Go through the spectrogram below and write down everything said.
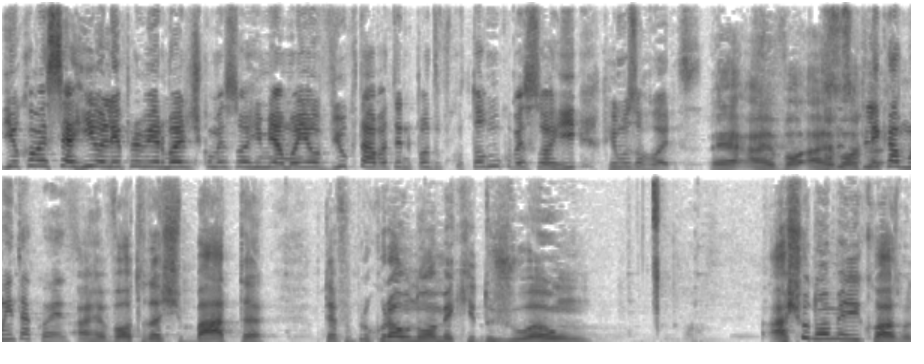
e eu comecei a rir. Olhei pra minha irmã, a gente começou a rir. Minha mãe ouviu que tava batendo pantufa, todo mundo começou a rir, rimos horrores. É, a, revo- a Isso revolta, explica muita coisa. a revolta da Chibata. Até fui procurar o nome aqui do João. Acha o nome aí, Cosma.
